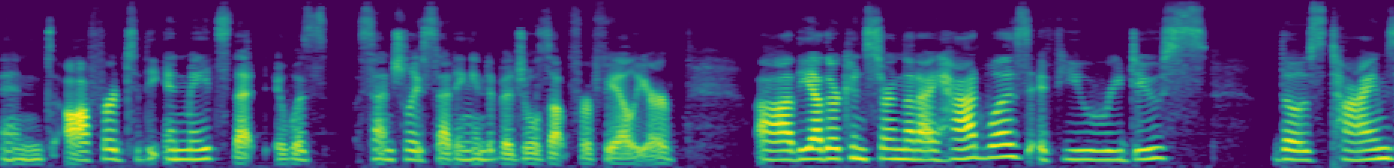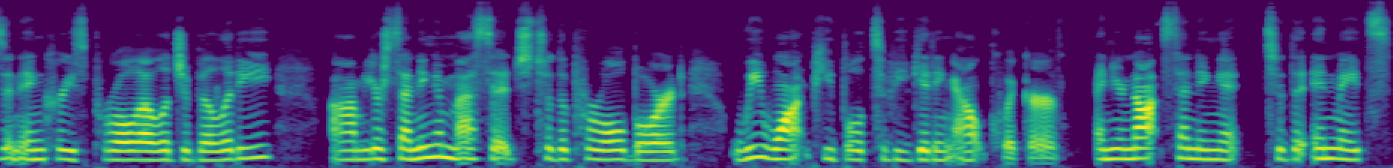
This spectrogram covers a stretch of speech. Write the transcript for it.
and offered to the inmates, that it was essentially setting individuals up for failure. Uh, the other concern that I had was if you reduce those times and increase parole eligibility, um, you're sending a message to the parole board. We want people to be getting out quicker. And you're not sending it to the inmates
